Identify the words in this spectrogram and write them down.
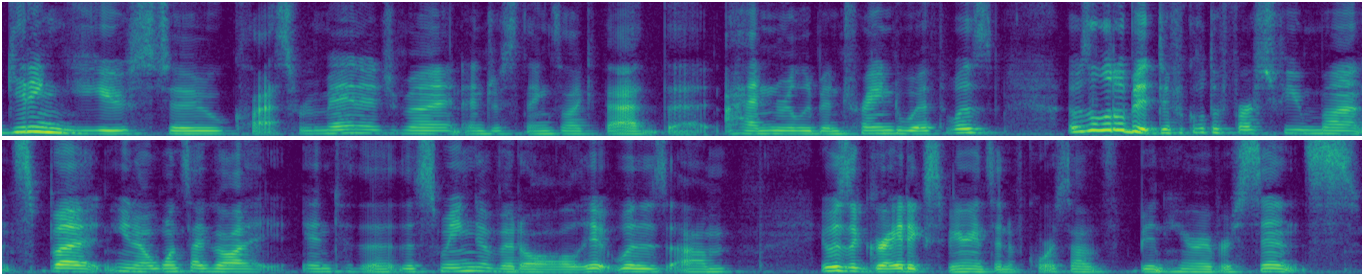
getting used to classroom management and just things like that that I hadn't really been trained with was it was a little bit difficult the first few months, but you know once I got into the the swing of it all, it was um, it was a great experience, and of course I've been here ever since.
